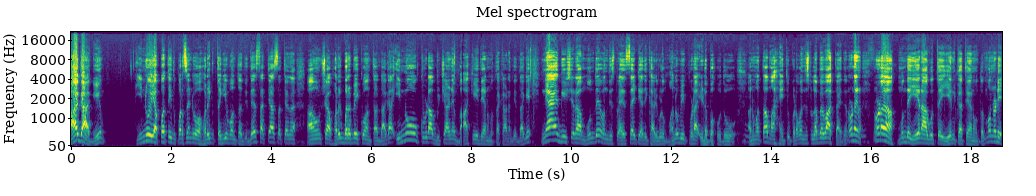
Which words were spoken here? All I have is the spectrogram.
ಹಾಗಾಗಿ ಇನ್ನೂ ಎಪ್ಪತ್ತೈದು ಪರ್ಸೆಂಟ್ ಹೊರಗೆ ತೆಗೆಯುವಂಥದ್ದಿದೆ. ಸತ್ಯಾಸತ್ಯನ ಅಂಶ ಹೊರಗೆ ಬರಬೇಕು ಅಂತಂದಾಗ ಇನ್ನೂ ಕೂಡ ವಿಚಾರಣೆ ಬಾಕಿ ಇದೆ ಅನ್ನುವಂಥ ಕಾರಣದಿಂದಾಗಿ ನ್ಯಾಯಾಧೀಶರ ಮುಂದೆ ಒಂದಿಷ್ಟು ಎಸ್ ಐ ಟಿ ಅಧಿಕಾರಿಗಳು ಮನವಿ ಕೂಡ ಇಡಬಹುದು ಅನ್ನುವಂಥ ಮಾಹಿತಿ ಕೂಡ ಒಂದಿಷ್ಟು ಲಭ್ಯವಾಗ್ತಾ ಇದೆ. ನೋಡೋಣ ನೋಡೋಣ ಮುಂದೆ ಏನಾಗುತ್ತೆ, ಏನು ಕತೆ ಅನ್ನುವಂಥದ್ದು. ನೋಡಿ,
